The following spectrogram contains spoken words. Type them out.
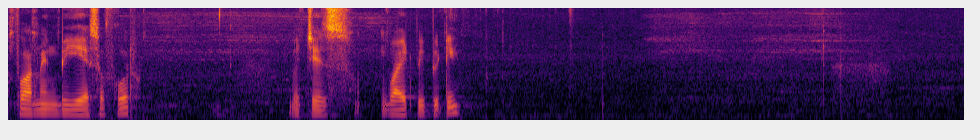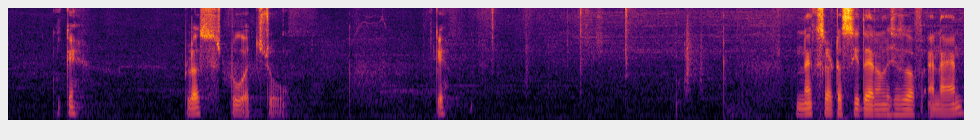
forming BaSO4 which is white PPT okay? Plus 2H2 next let us see the analysis of anion.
